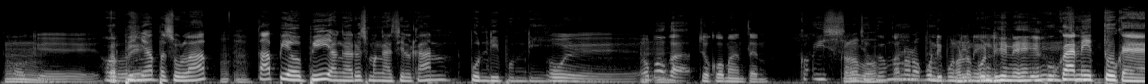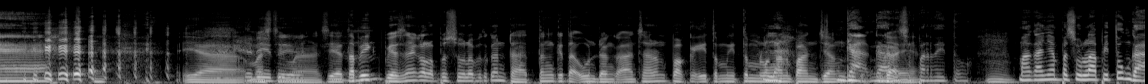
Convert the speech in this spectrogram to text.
Oke. Hobinya pesulap, tapi hobi yang harus menghasilkan pundi-pundi. Wih, apa kak Joko Manten? Kok iso Kenapa? juga Kan ono pundi-pundi Ono nih. pundine. Bukan itu kayak. Iya, Mas itu ya. Dimas. Ya, tapi biasanya kalau pesulap itu kan datang kita undang ke acara pakai item-item lengan panjang. Enggak, enggak harus ya? seperti itu. Hmm. Makanya pesulap itu enggak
